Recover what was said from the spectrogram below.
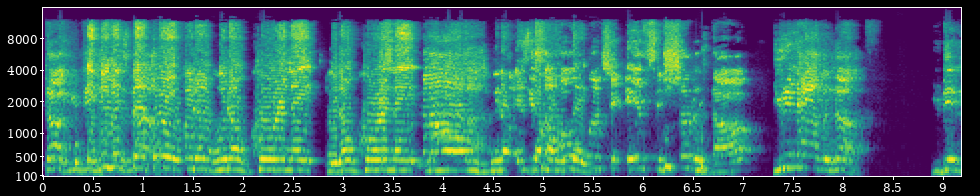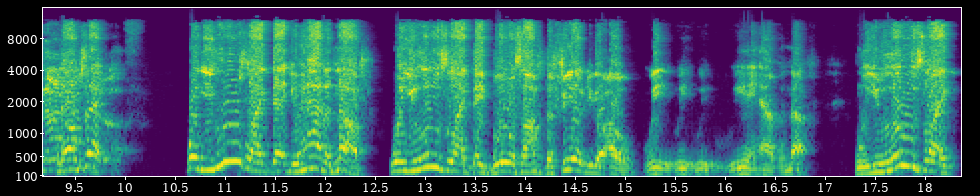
Dog, if he hits that throw, we don't, we don't coordinate, we don't coordinate Nah. Mahomes. We don't. It's, It's the a whole whole thing. bunch of ifs and shouldas, dog. You didn't have enough. You did not You know what have saying? enough. when you lose like that, you had enough. When you lose like they blew us off the field, you go, oh, we we we, we ain't have enough. When you lose like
